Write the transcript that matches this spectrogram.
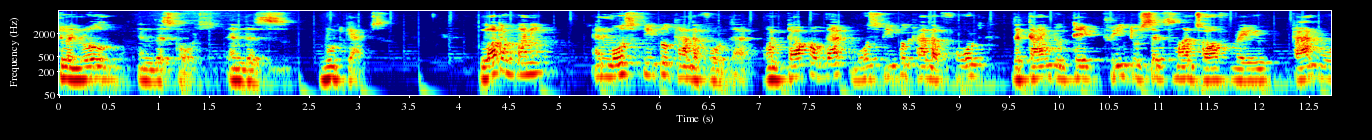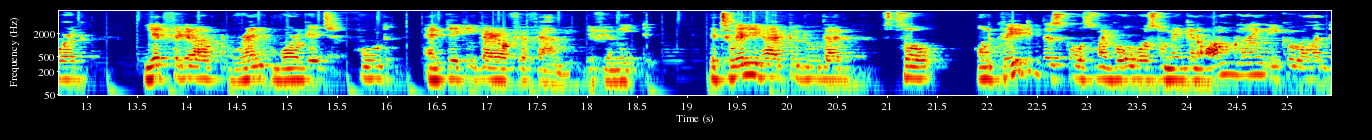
to enroll in this course, in this boot camps. Lot of money and most people can't afford that. On top of that, most people can't afford the time to take three to six months off where you can't work, yet figure out rent, mortgage, food, and taking care of your family if you need to. It's really hard to do that. So, on creating this course, my goal was to make an online equivalent,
